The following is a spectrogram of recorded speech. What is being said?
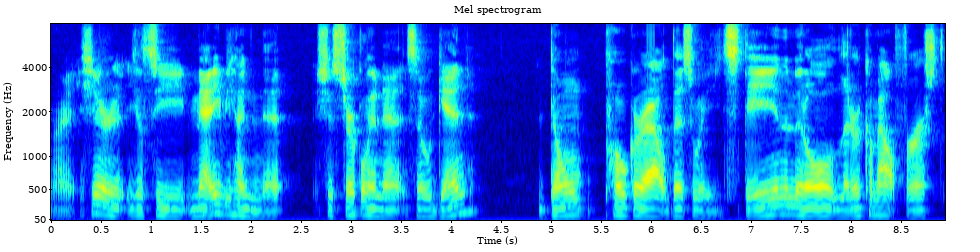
Alright, here you'll see Maddie behind the net. She's circling net. So again, don't poke her out this way. Stay in the middle, let her come out first,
